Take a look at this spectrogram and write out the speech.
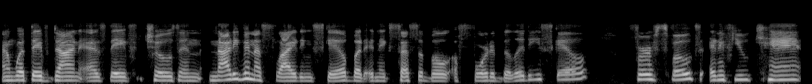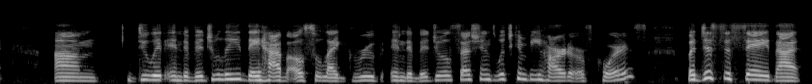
And what they've done is they've chosen not even a sliding scale, but an accessible affordability scale for folks. And if you can't um, do it individually. They have also like group individual sessions, which can be harder, of course. But just to say that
